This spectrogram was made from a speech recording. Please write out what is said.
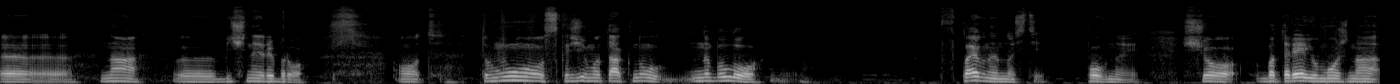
е, на е, бічне ребро. От. Тому, скажімо так, ну, не було впевненості повної, що батарею можна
